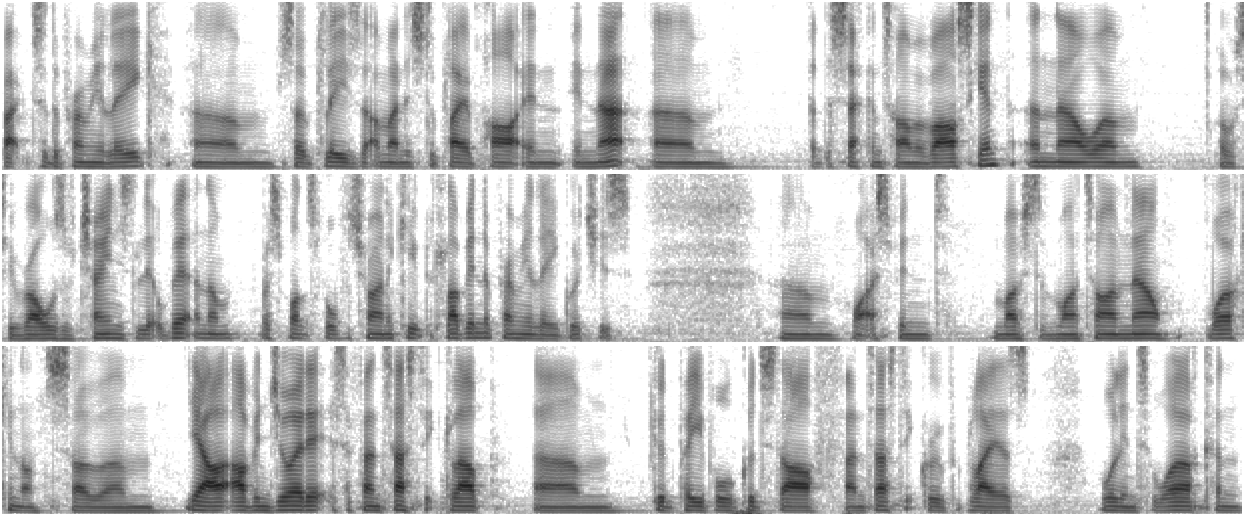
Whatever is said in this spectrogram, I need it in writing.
back to the Premier League. Um, so pleased that I managed to play a part in in that um, at the second time of asking, and now um, obviously roles have changed a little bit, and I'm responsible for trying to keep the club in the Premier League, which is um, what I spend most of my time now working on. So um, yeah, I've enjoyed it. It's a fantastic club. Um, good people, good staff, fantastic group of players willing to work, and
